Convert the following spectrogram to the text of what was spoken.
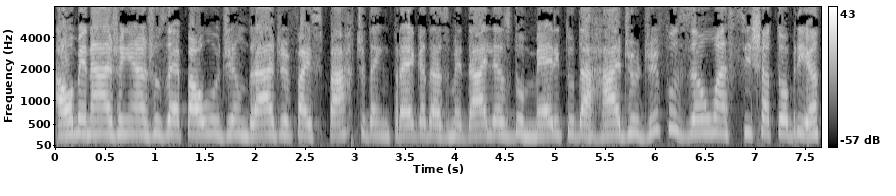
A homenagem a José José Paulo de Andrade faz parte da entrega das medalhas do mérito da radiodifusão Assis Chateaubriand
